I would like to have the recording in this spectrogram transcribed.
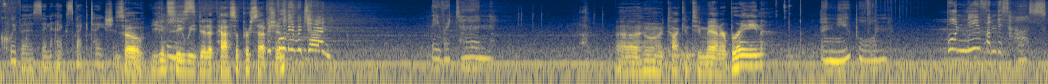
quivers in expectation. So you can see we did a passive perception. Before they return. They return. Uh, who am I talking to? Man or brain? A newborn. Born new from this husk.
